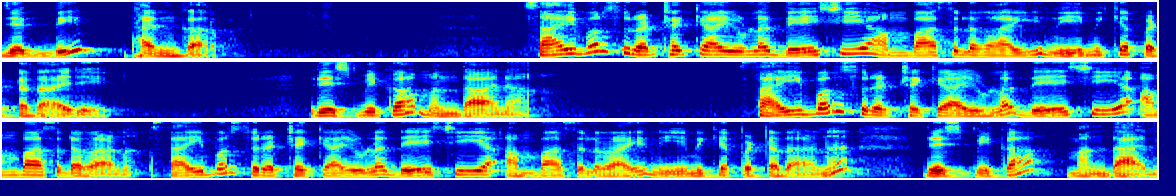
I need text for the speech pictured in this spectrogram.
ജഗ്ദീപ് ധൻകർ സൈബർ സുരക്ഷയ്ക്കായുള്ള ദേശീയ അംബാസിഡറായി നിയമിക്കപ്പെട്ടതാര്? രശ്മിക മന്ദാന. സൈബർ സുരക്ഷയ്ക്കായുള്ള ദേശീയ അംബാസിഡറാണ്. സൈബർ സുരക്ഷയ്ക്കായുള്ള ദേശീയ അംബാസിഡറായി നിയമിക്കപ്പെട്ടതാണ് രശ്മിക മന്ദാന.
